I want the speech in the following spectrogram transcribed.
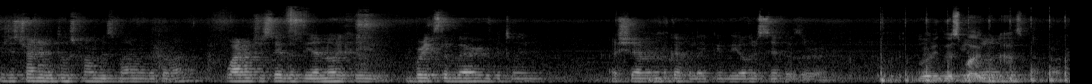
You're just trying to deduce from this minor the Kavana? Why don't you say that the Anoichi breaks the barrier between Hashem and Mekach like in the other sikhs or Learning this You're mind learning this Maimon, okay.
